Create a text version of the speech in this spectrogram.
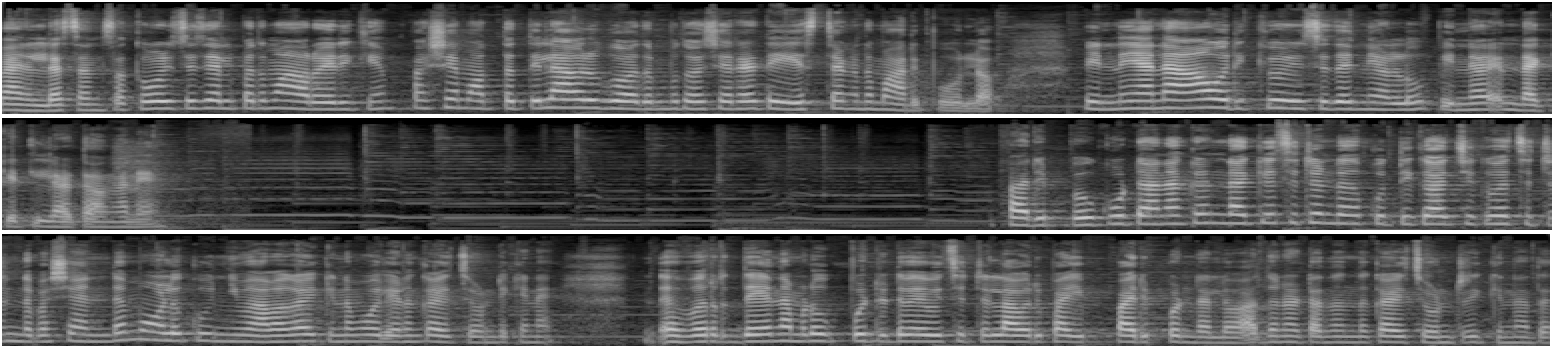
വാനില എസൻസ് ഒക്കെ ഒഴിച്ചാൽ ചിലപ്പോൾ അത് മാറുമായിരിക്കും. പക്ഷേ മൊത്തത്തിൽ ആ ഒരു ഗോതമ്പ് ദോശയുടെ ടേസ്റ്റ് അങ്ങോട്ട് മാറിപ്പോകുമല്ലോ പിന്നെ ഞാൻ ആ ഒരിക്കൽ ഒഴിച്ചത് തന്നെയുള്ളൂ. പിന്നെ ഉണ്ടാക്കിയിട്ടില്ല കേട്ടോ അങ്ങനെ. പരിപ്പ് കൂട്ടാനൊക്കെ ഉണ്ടാക്കി വെച്ചിട്ടുണ്ട് കുത്തിക്കാച്ചൊക്കെ വെച്ചിട്ടുണ്ട്. പക്ഷേ എന്റെ മോൾ കുഞ്ഞിമാവ കഴിക്കുന്ന പോലെയാണ് കഴിച്ചുകൊണ്ടിരിക്കുന്നത് വെറുതെ നമ്മുടെ ഉപ്പിട്ടിട്ട് വേവിച്ചിട്ടുള്ള ആ ഒരു പൈ പരിപ്പുണ്ടല്ലോ അതിനോട്ടാ നിന്ന് കഴിച്ചുകൊണ്ടിരിക്കുന്നത്.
